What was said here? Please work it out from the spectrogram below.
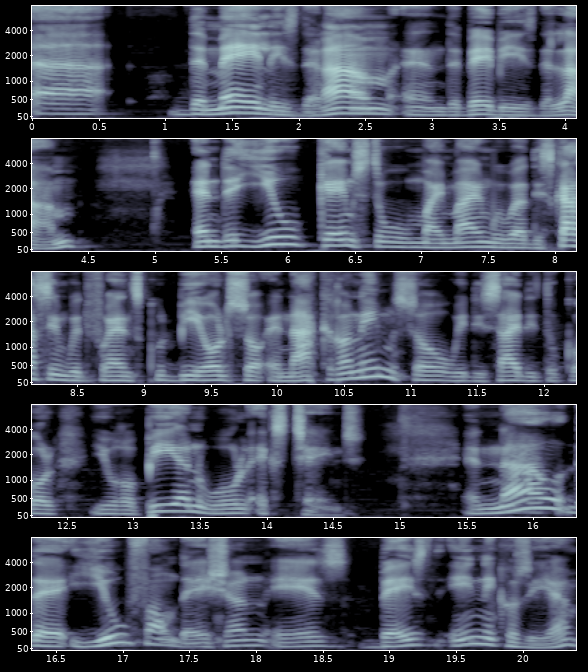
Uh, the male is the ram, and the baby is the lamb. And the U came to my mind. We were discussing with friends, could be also an acronym. So we decided to call European Wool Exchange. And now the EWE Foundation is based in Nicosia.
